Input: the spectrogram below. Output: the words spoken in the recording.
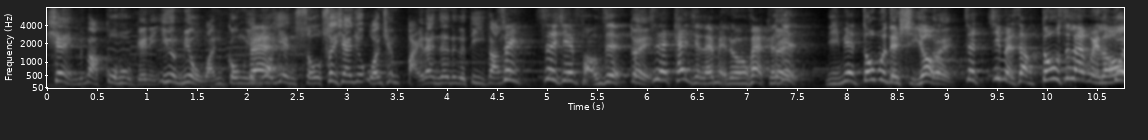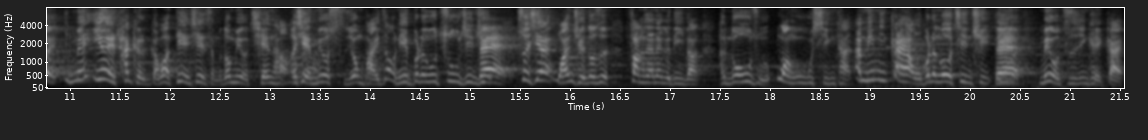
现在也没办法过户给你，因为没有完工，也没有验收，所以现在就完全摆烂在那个地方。所以这些房子，对，现在看起来美轮美奂，可是。里面都不能使用，对，这基本上都是烂尾楼。对，没，因为他可能搞不好电线什么都没有牵好，而且没有使用牌照，你也不能够住进去。对，所以现在完全都是放在那个地方，很多屋主望屋兴叹啊，明明盖好，我不能够进去，对，因为没有资金可以盖。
